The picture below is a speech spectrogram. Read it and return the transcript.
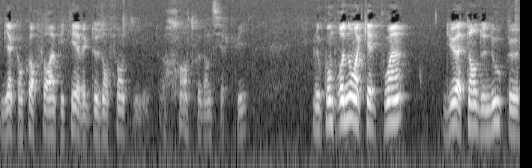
bien qu'encore fort impliquée avec deux enfants qui rentrent dans le circuit, nous comprenons à quel point Dieu attend de nous que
